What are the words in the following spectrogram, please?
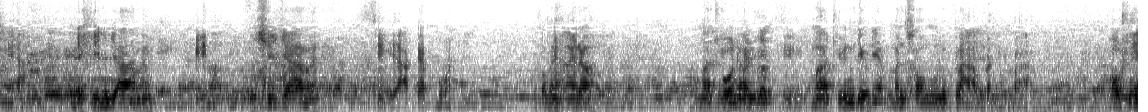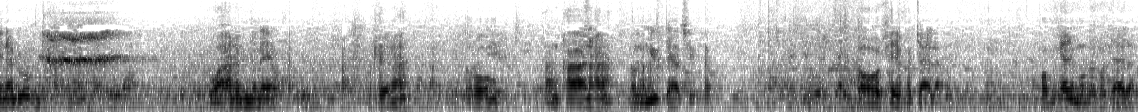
ไม่หายได้กินยาไหมกินได้ฉีดยาไหมฉีดยาแก้ปวด ก็ไม่หายเนาะมาถึงปวดนาเลยก็ทีคือมาถึงเดี๋ยวเนี้ยมันสองมือเปล่ากันเปล่าโอเคนะดวงตานะว่าอะไรมันจะแน่กว่ากันครับ โอเคนะตกลงข้างขานะลองนิ้วแตะสิครับ โอเคเข้าใจแล้วผมแค่นี้ผมก็เข้าใจแล้ว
